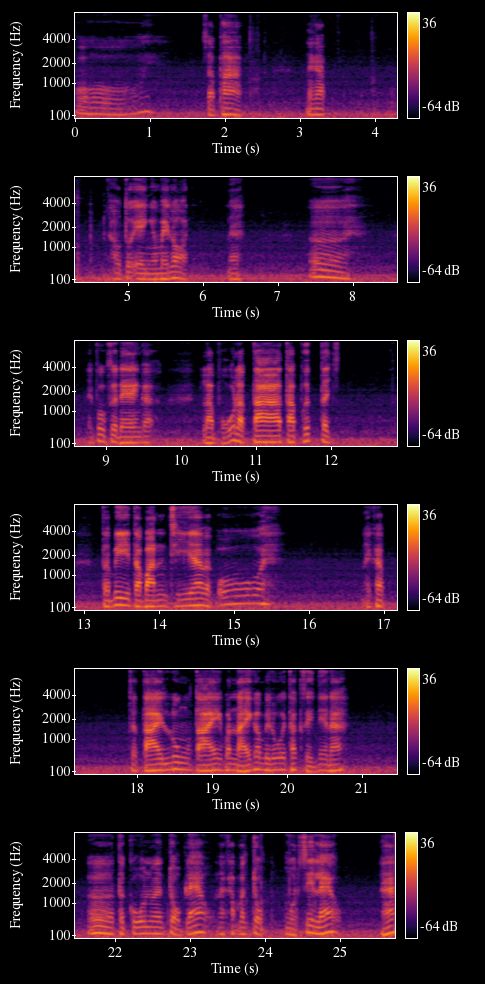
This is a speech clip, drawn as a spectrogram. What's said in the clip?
โอ้โหสภาพนะครับ เอาตัวเองยังไม่รอดนะ เออ อ้พวกแสดงก็ หลับหูหลับตาตาพึดตาตาบี้ตาบันเชียแบบโอ้ยนะครับ จะตายลุ่งตายวันไหนก็ไม่รู้ทักษิณเนี่ยนะ เออตระกูลมันจบแล้วนะครับ มันจบหมดสิ้นแล้วนะ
